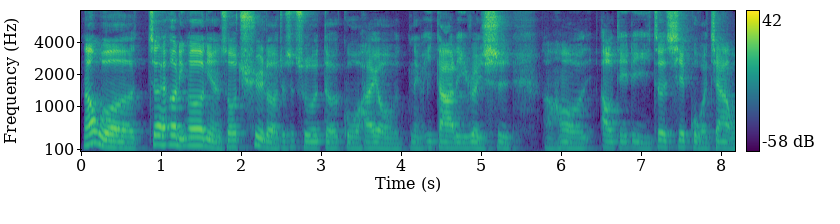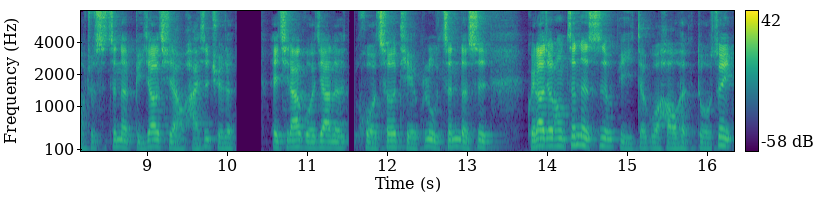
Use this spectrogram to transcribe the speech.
然后我在二零二二年的时候去了，就是除了德国，还有那个意大利、瑞士，然后奥地利这些国家，我就是真的比较起来，我还是觉得，诶，其他国家的火车、铁路真的是轨道交通真的是比德国好很多。所以，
